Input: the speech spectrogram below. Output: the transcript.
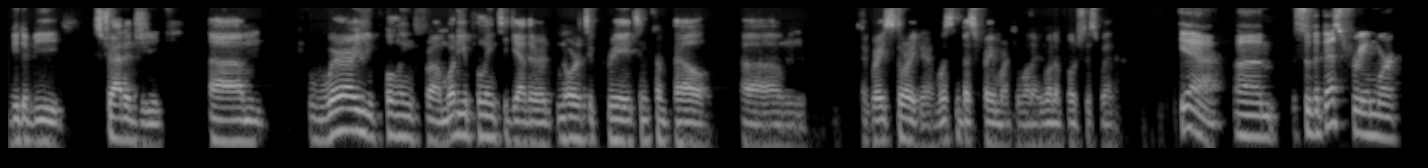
B two B strategy. Um, where are you pulling from? What are you pulling together in order to create and compel um, a great story here? What's the best framework you want to you want to approach this with? Yeah. Um, so the best framework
